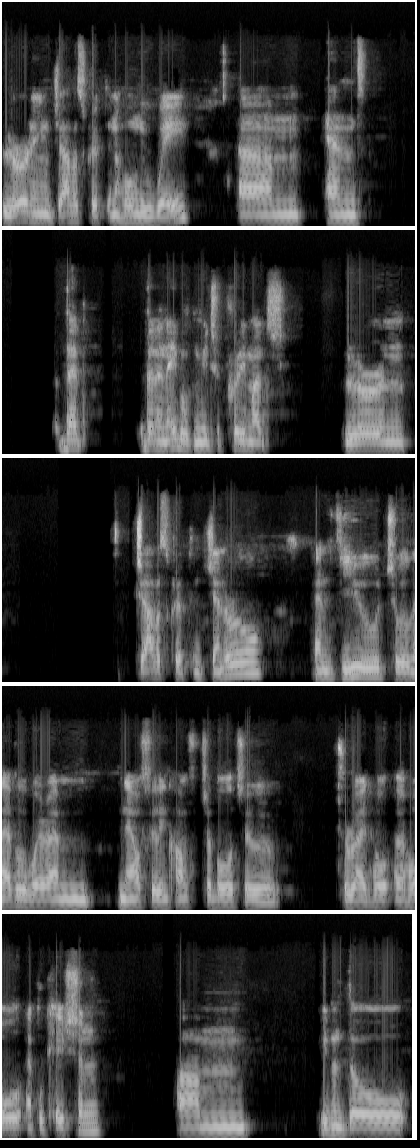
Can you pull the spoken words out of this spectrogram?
learning JavaScript in a whole new way. Um, and that, that enabled me to pretty much learn JavaScript in general and Vue to a level where I'm now feeling comfortable to, to write whole, a whole application. Um, even though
